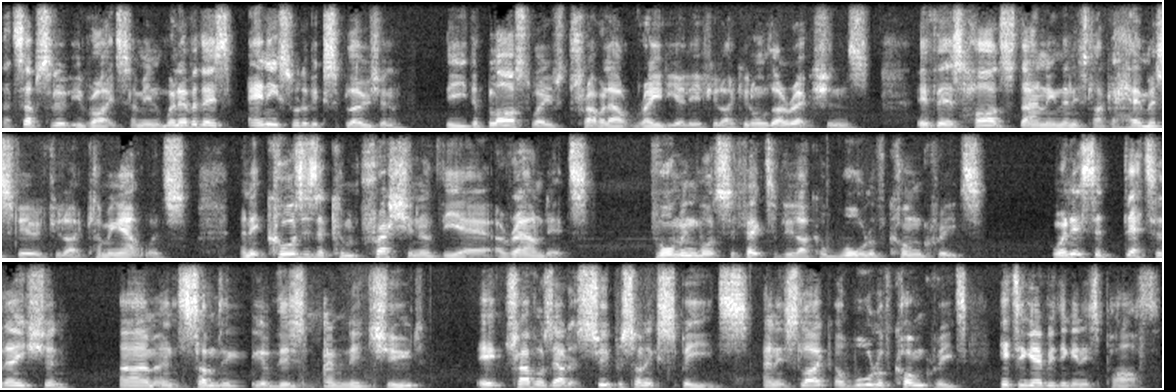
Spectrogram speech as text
That's absolutely right. I mean, whenever there's any sort of explosion, the, the blast waves travel out radially, if you like, in all directions. If there's hard standing, then it's like a hemisphere, if you like, coming outwards. And it causes a compression of the air around it, forming what's effectively like a wall of concrete. When it's a detonation um, and something of this magnitude, it travels out at supersonic speeds and it's like a wall of concrete hitting everything in its path.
